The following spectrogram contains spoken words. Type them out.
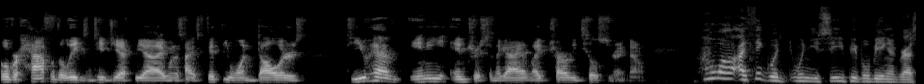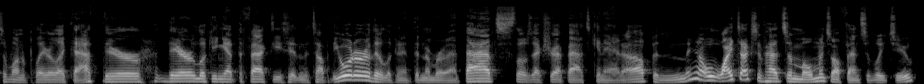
over half of the leagues in TGFBI, went as high as fifty one dollars. Do you have any interest in a guy like Charlie Tilson right now? Oh, well, I think when when you see people being aggressive on a player like that, they're they're looking at the fact he's hitting the top of the order. They're looking at the number of at bats. Those extra at bats can add up, and you know White Sox have had some moments offensively too.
